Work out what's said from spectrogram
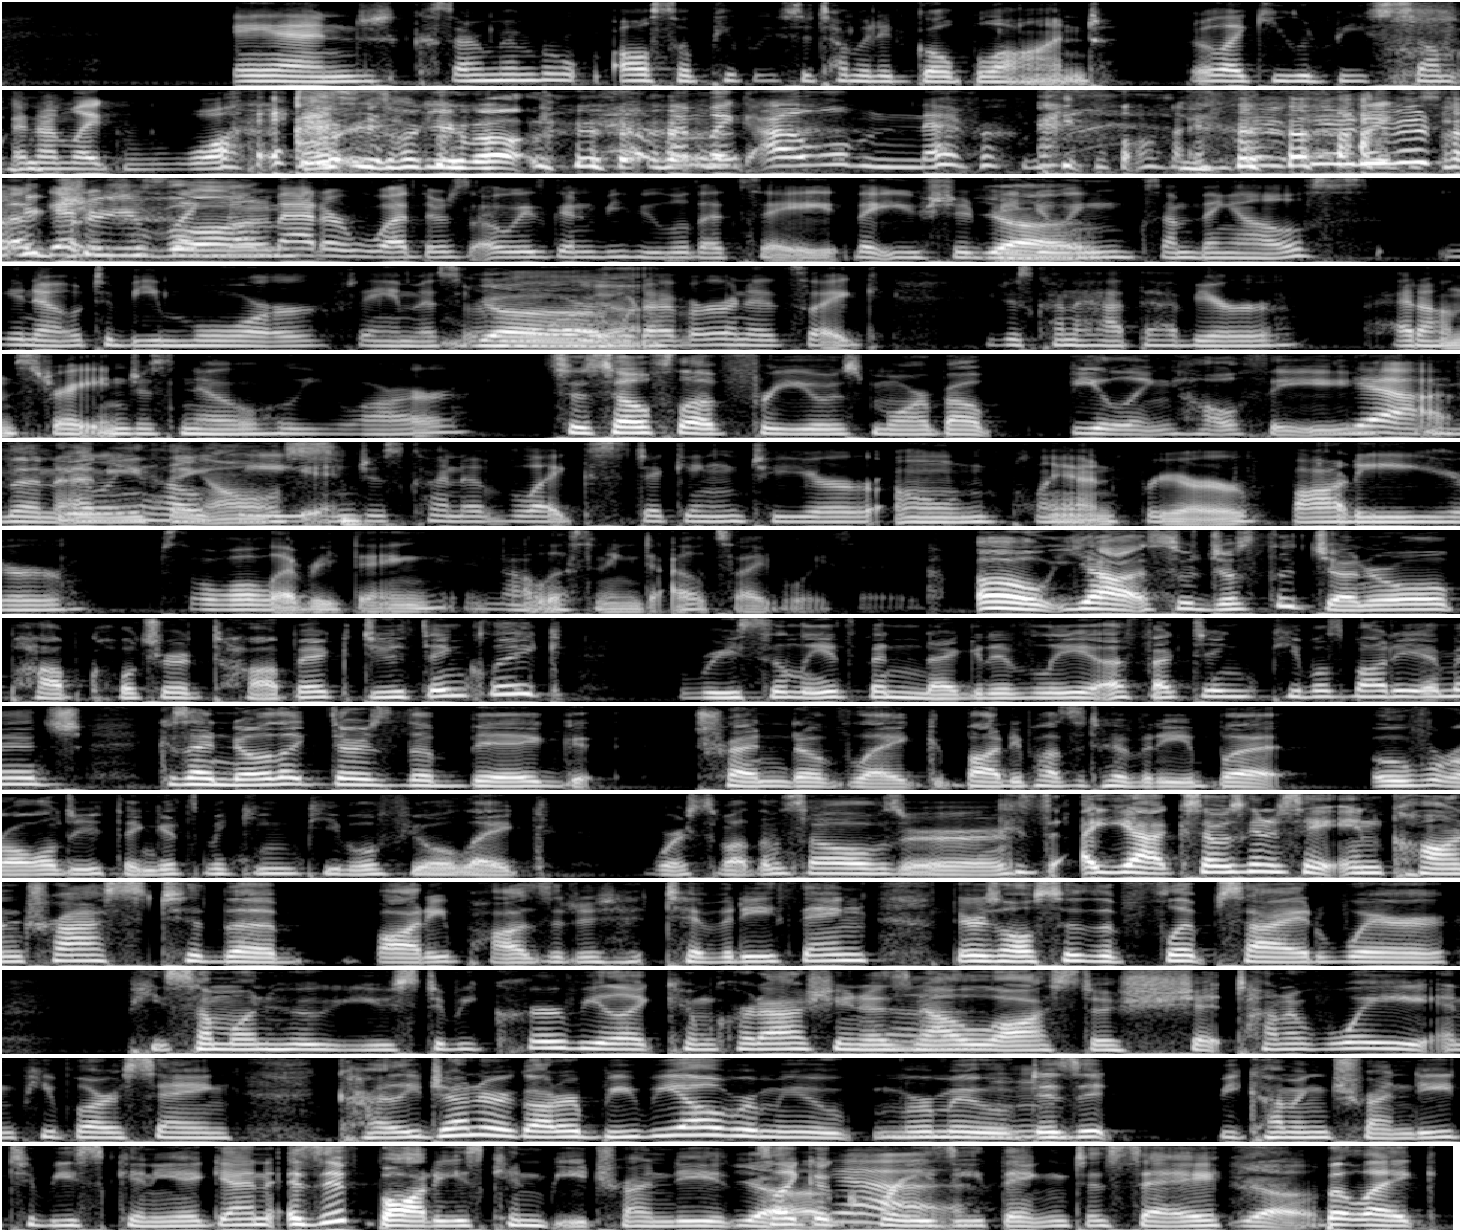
And because I remember also people used to tell me to go blonde. They're like, you would be some, and I'm like, what? What are you talking about? I'm like, I will never be blonde. I can't even picture again, you just like no matter what, there's always going to be people that say that you should Yeah. be doing something else, you know, to be more famous or Yeah. more or Yeah. whatever. And it's like you just kind of have to have your head on straight and just know who you are. So self love for you is more about feeling healthy Yeah, than feeling anything healthy else. and just kind of like sticking to your own plan for your body, your soul, everything, and not listening to outside voices. Oh, yeah. So just the general pop culture topic. Do you think like recently it's been negatively affecting people's body image? Because I know like there's the big trend of like body positivity, but overall, do you think it's making people feel like worse about themselves or Cause, uh, yeah, because I was going to say, in contrast to the body positivity thing, there's also the flip side where pe- someone who used to be curvy like Kim Kardashian has now lost a shit ton of weight, and people are saying Kylie Jenner got her BBL remo- removed. Mm-hmm. Is it becoming trendy to be skinny again? As if bodies can be trendy. It's Yeah. like a Yeah. crazy thing to say, Yeah. but like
